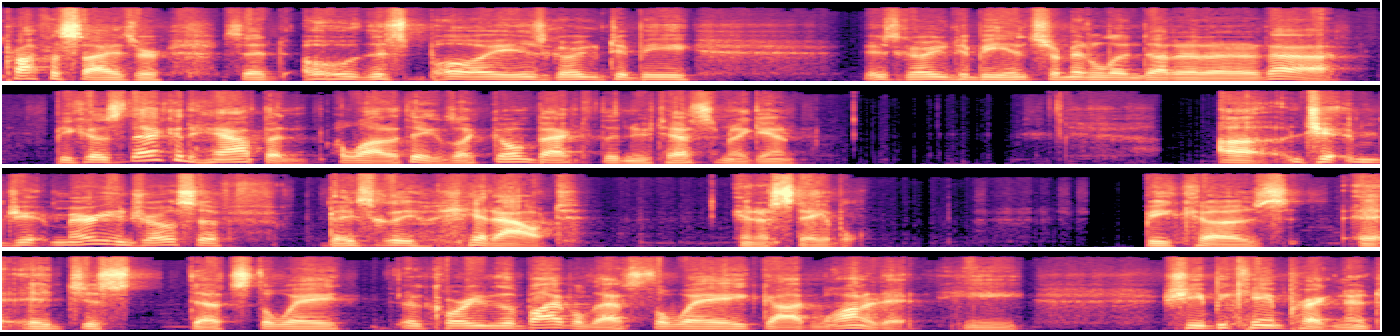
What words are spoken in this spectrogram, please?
prophesizer said, "Oh, this boy is going to be is going to be instrumental in da da da da da," because that could happen. A lot of things, like going back to the New Testament again. Uh, J- J- Mary and Joseph basically hid out in a stable because it, it just that's the way according to the Bible, that's the way God wanted it. He, she became pregnant,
